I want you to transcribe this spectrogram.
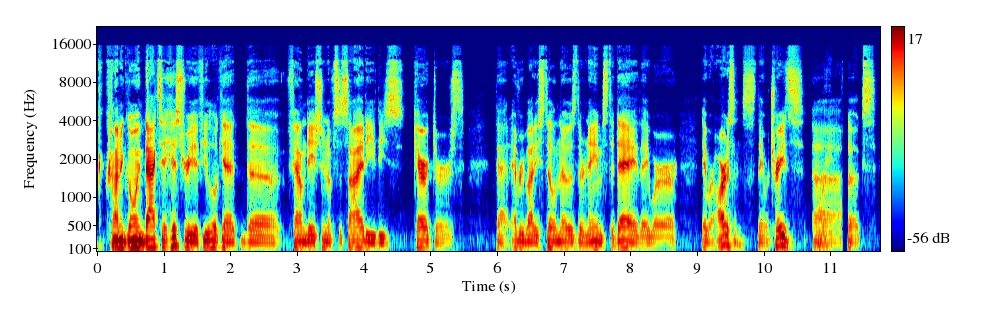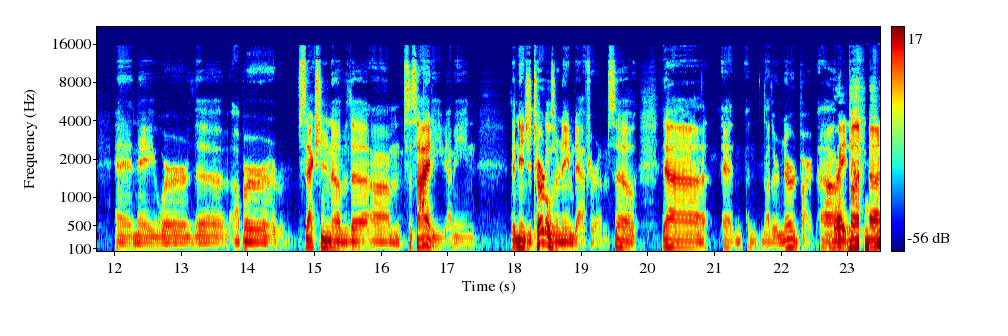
kind of going back to history if you look at the foundation of society these characters that everybody still knows their names today they were they were artisans they were trades uh, right. folks and they were the upper section of the um, society i mean the Ninja Turtles are named after him. So, uh, another nerd part, um, right? But, uh,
